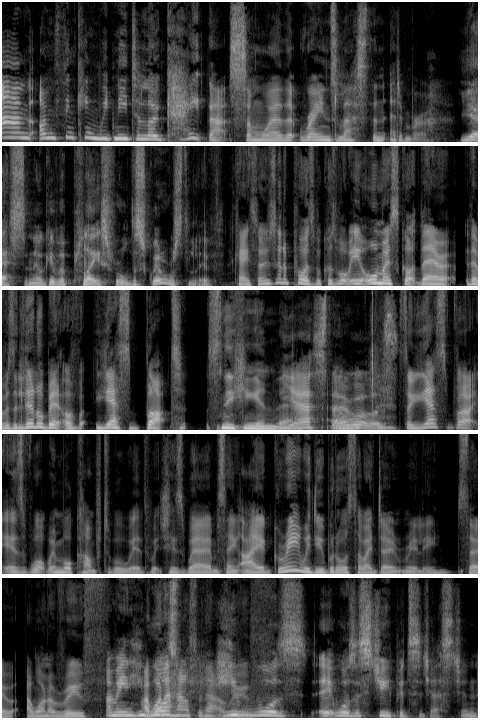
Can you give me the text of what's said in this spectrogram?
and I'm thinking we'd need to locate that somewhere that rains less than Edinburgh. Yes, and they'll give a place for all the squirrels to live. Okay, so I'm just going to pause because what we almost got there, there was a little bit of yes, but sneaking in there. Um, Yes, there was. So yes, but is what we're more comfortable with, which is where I'm saying I agree with you, but also I don't really. So I want a roof. I mean, he I was, want a house without a he roof. was. It was a stupid suggestion.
